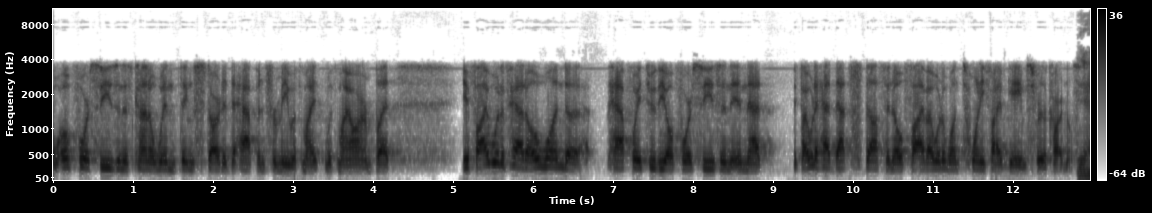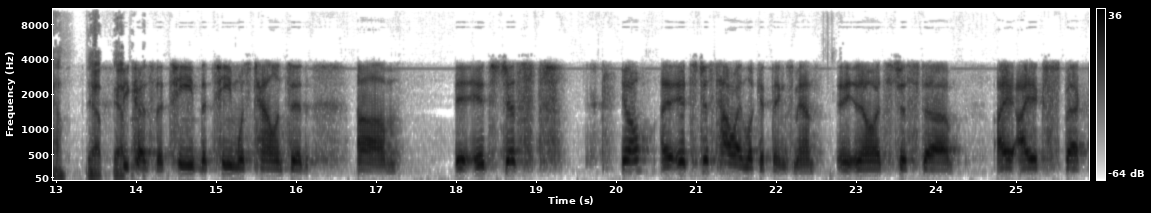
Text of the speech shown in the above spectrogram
oh four season is kind of when things started to happen for me with my with my arm. But if I would have had oh one to halfway through the oh four season in that, if I would have had that stuff in oh five, I would have won 25 games for the Cardinals. Yeah. Yep. Yep. Because the team the team was talented. Um, it, it's just you know it's just how I look at things, man. You know, it's just. Uh, I, I expect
